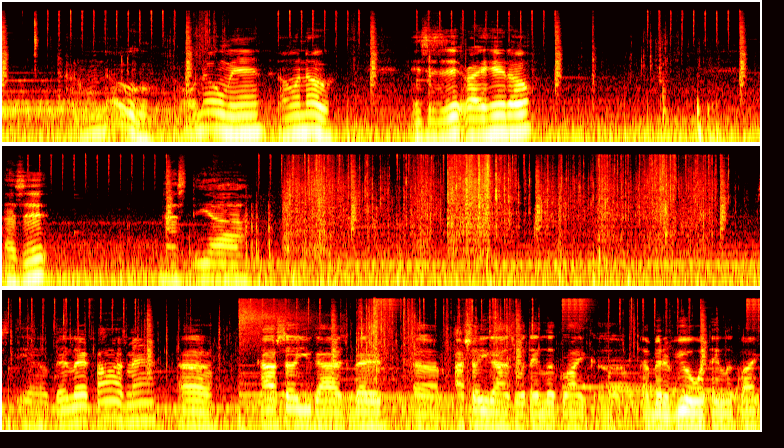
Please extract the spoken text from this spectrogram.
I don't know. I don't know, man. I don't know. This is it right here though. That's it. That's the uh it's the uh, Bel Air Fives, man. Uh I'll show you guys better. Uh, I'll show you guys what they look like, uh, a better view of what they look like.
